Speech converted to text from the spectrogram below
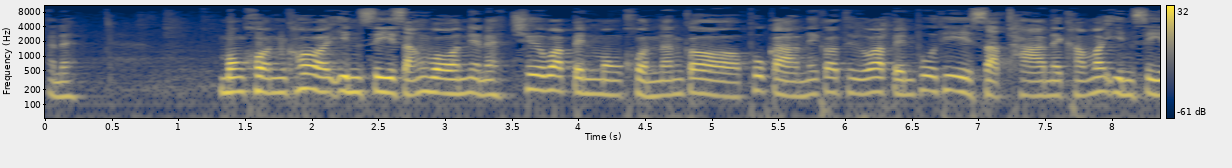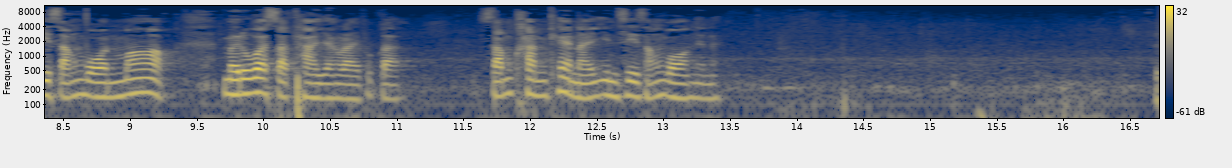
อันนะ มงคลข้ออินทรีย์สังวรเนี่ยนะชื่อว่าเป็นมงคลนั้นก็ผู้การนี่ก็ถือว่าเป็นผู้ที่ศรัทธาในคำว่าอินทรีย์สังวรมาก ไม่รู้ว่าศรัทธาอย่างไรผู้การสำคัญแค่ไหนอินทรีย์สังวรเนี่ยนะเอ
